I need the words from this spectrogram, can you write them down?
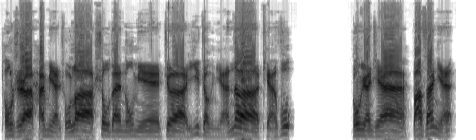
同时还免除了受灾农民这一整年的田赋。公元前八三年。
